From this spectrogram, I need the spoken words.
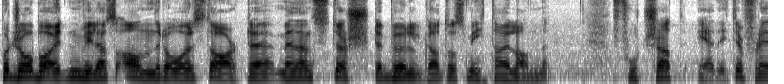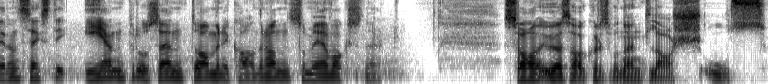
For Joe Biden vil hans andre år starte med den største bølga av smitta i landet. Fortsatt er det ikke flere enn 61% av amerikanerne som er vaksinert sa USA-korrespondent Lars Os.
